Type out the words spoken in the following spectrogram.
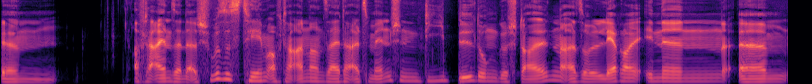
ähm, auf der einen Seite als Schulsystem, auf der anderen Seite als Menschen, die Bildung gestalten, also LehrerInnen, ähm,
